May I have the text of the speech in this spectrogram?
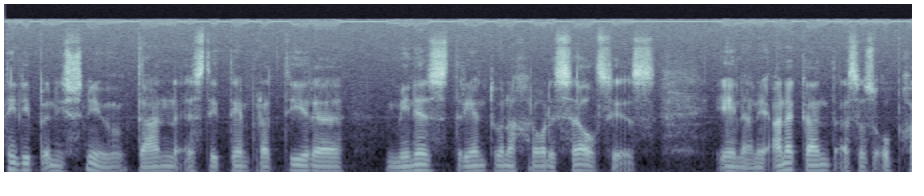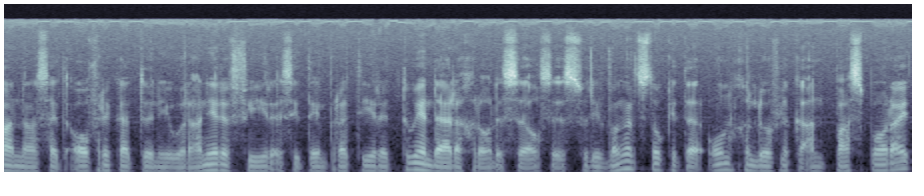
nie diep in die sneeu, dan is die temperature minus 23 grade Celsius. En aan die ander kant as ons opgaan na Suid-Afrika toe in die Oranje rivier is die temperature 32 grade Celsius. So die wingerdstok het 'n ongelooflike aanpasbaarheid.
